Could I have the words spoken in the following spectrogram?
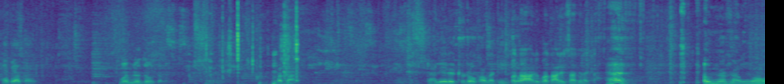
ဟဲ့ပြောက်တယ်မွေးမလို့တော့ပတ်ပါဒါလေးရတော်တော်ကောင်းတာဒီပတ်တာလို့ပတ်တာလေးစားကြလိုက်တာဟမ်အောင်ရဆောင်ငို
